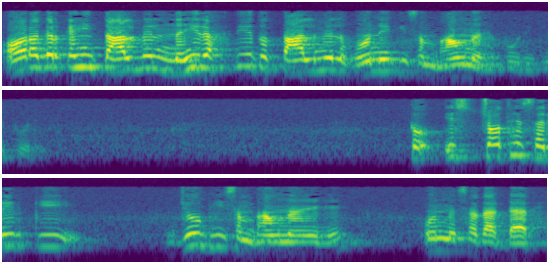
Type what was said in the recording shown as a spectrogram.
और अगर कहीं तालमेल नहीं रखती है तो तालमेल होने की संभावना है पूरी की पूरी। तो इस चौथे शरीर की जो भी संभावनाएँ हैं, उनमें सदा डर है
